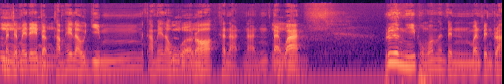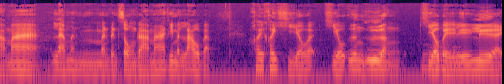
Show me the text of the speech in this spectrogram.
อืมมันจะไม่ได้แบบอืมทำให้เรายิ้มทำให้เราอืมหัวเราะขนาดนั้น แต่อืมว่า เรื่องนี้ผมว่ามันเป็นมันเป็นดราม่าแล้วมันมันเป็นทรงดราม่าที่มันเล่าแบบ ค่อยๆเคี้ยวอะเคี้ยวเอื้องเอื้องๆเคี้ยวไปเรื่อย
